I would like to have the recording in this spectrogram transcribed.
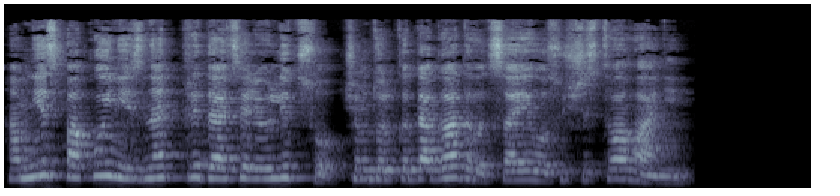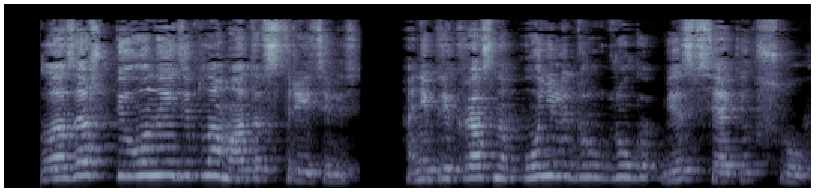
А мне спокойнее знать предателя в лицо, чем только догадываться о его существовании. Глаза шпиона и дипломата встретились. Они прекрасно поняли друг друга без всяких слов.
